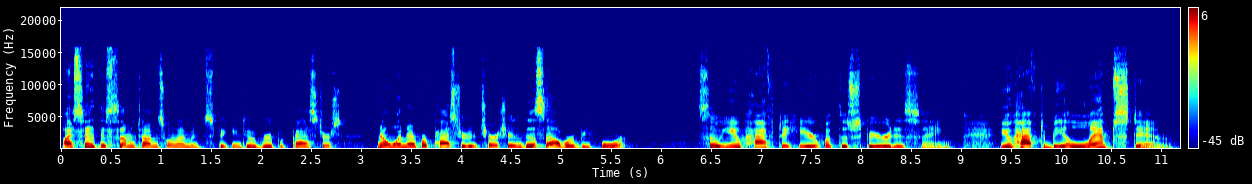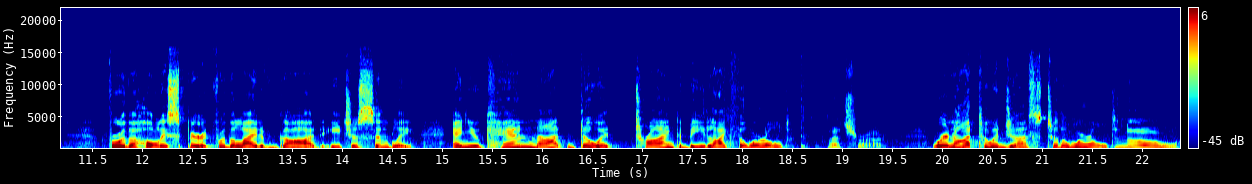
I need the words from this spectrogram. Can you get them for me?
I say this sometimes when I'm speaking to a group of pastors. No one ever pastored a church in this hour before. So you have to hear what the Spirit is saying. You have to be a lampstand for the Holy Spirit, for the light of God, each assembly. And you cannot do it trying to be like the world. That's right. We're not to adjust to the world. No.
